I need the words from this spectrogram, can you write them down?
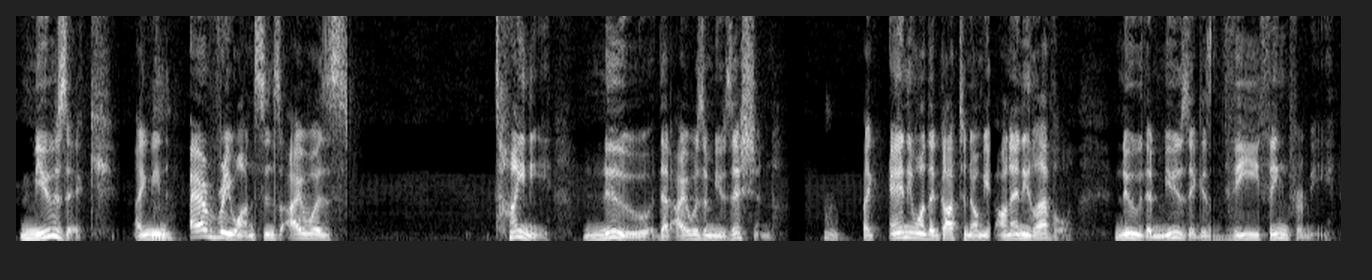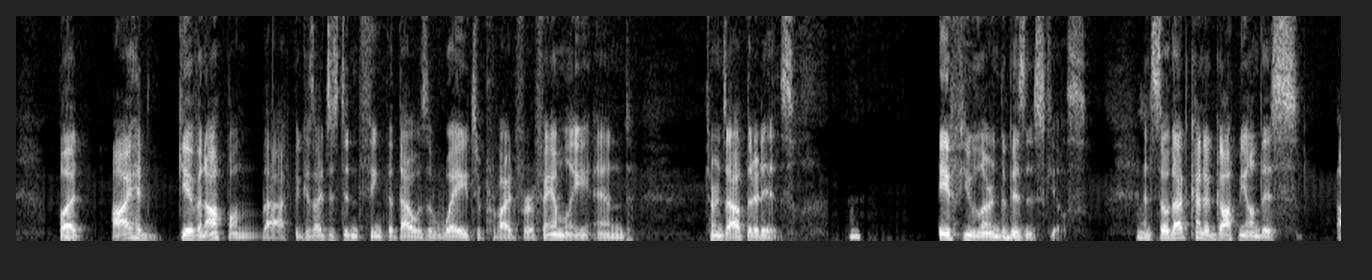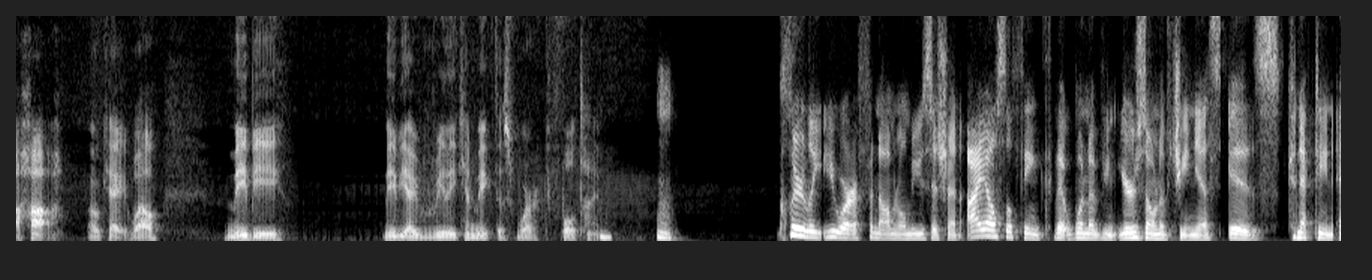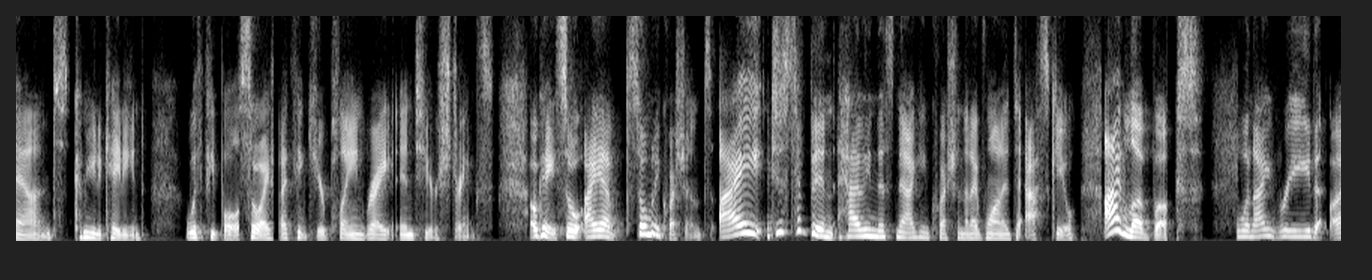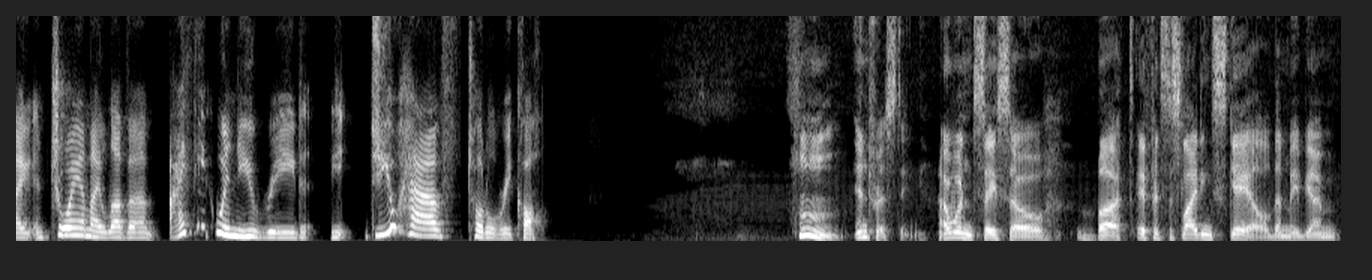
music. I mean, mm. everyone since I was tiny knew that I was a musician. Mm. Like anyone that got to know me on any level knew that music is the thing for me. But I had given up on that because I just didn't think that that was a way to provide for a family. And turns out that it is if you learn the business skills. And so that kind of got me on this aha, okay, well, maybe maybe I really can make this work full time. Mm-hmm clearly you are a phenomenal musician. I also think that one of your zone of genius is connecting and communicating with people. So I, I think you're playing right into your strengths. Okay, so I have so many questions. I just have been having this nagging question that I've wanted to ask you. I love books. When I read, I enjoy them, I love them. I think when you read, do you have total recall? Hmm, interesting. I wouldn't say so. But if it's a sliding scale, then maybe I'm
